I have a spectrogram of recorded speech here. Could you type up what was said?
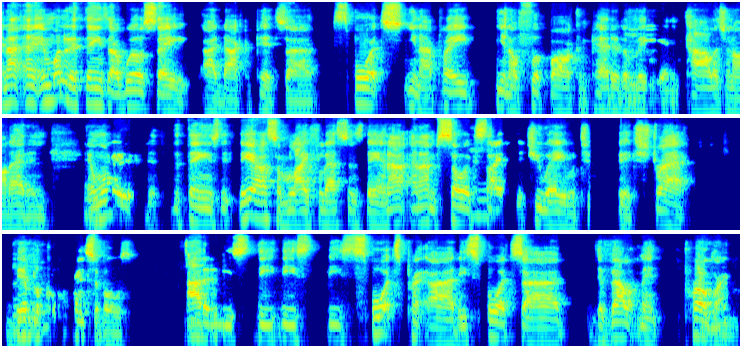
And I and one of the things I will say, uh, Dr. Pitts, uh, sports. You know, I played you know football competitively mm-hmm. in college and all that, and and mm-hmm. one of the, the, things that there are some life lessons there, and I and I'm so mm-hmm. excited mm-hmm. that you were able to extract mm-hmm. biblical principles out of these these these, these sports uh, these sports uh, development program.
